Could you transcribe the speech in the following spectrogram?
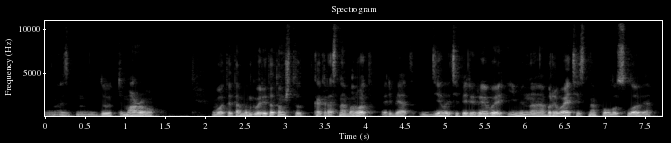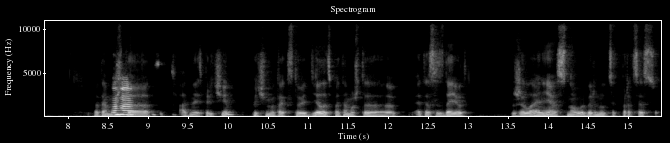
Do it tomorrow. Вот, и там он говорит о том, что как раз наоборот, ребят, делайте перерывы, именно обрывайтесь на полусловие. Потому uh-huh. что одна из причин, почему так стоит делать, потому что это создает желание снова вернуться к процессу.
